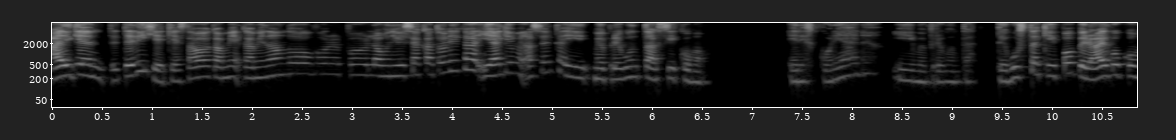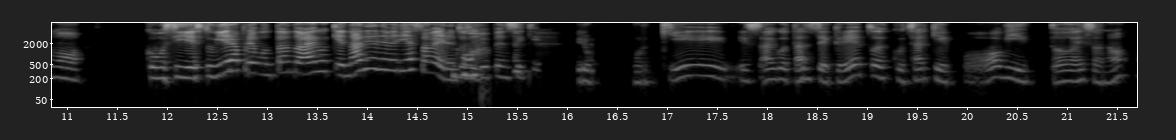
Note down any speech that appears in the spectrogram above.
alguien, te, dije que estaba caminando por, por la Universidad Católica y alguien me acerca y me pregunta así como, ¿eres coreana? Y me pregunta, ¿te gusta K-pop? Pero algo como, como si estuviera preguntando algo que nadie debería saber. Entonces yo pensé que, pero ¿por qué es algo tan secreto escuchar K-pop y todo eso, no?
